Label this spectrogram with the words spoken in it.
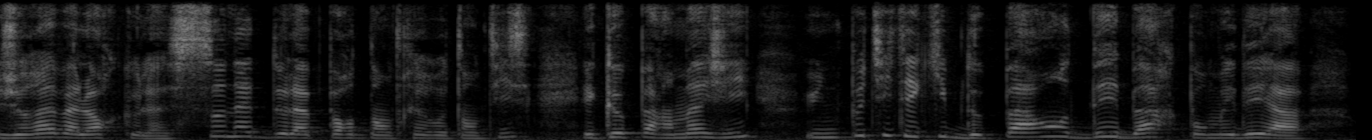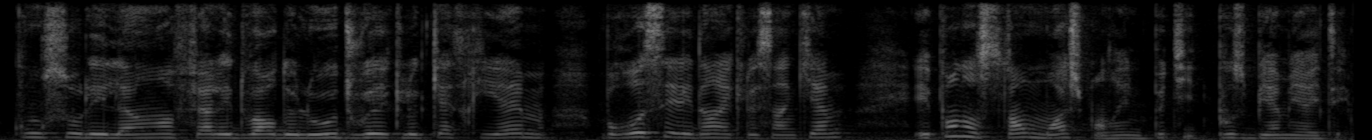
Je rêve alors que la sonnette de la porte d'entrée retentisse et que par magie, une petite équipe de parents débarque pour m'aider à consoler l'un, faire les devoirs de l'autre, jouer avec le quatrième, brosser les dents avec le cinquième. Et pendant ce temps, moi, je prendrai une petite pause bien méritée.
